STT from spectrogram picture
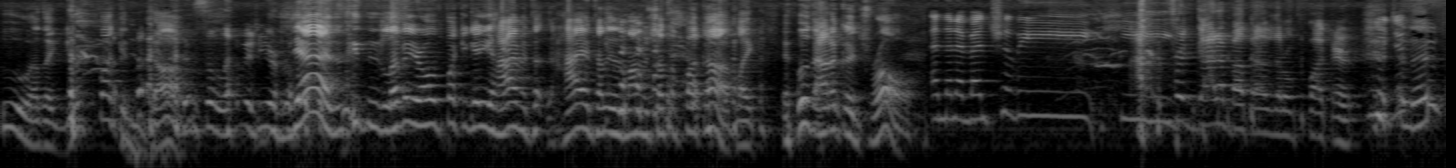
cool. I was like, you're fucking dumb. This 11 year old. Yeah, this 11 year old fucking getting high and, t- high and telling his mom to shut the fuck up. Like, it was out of control. And then eventually I he forgot about that little he just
